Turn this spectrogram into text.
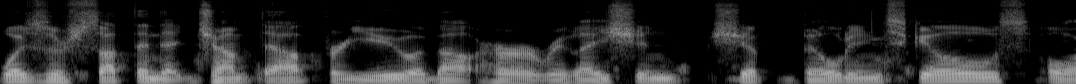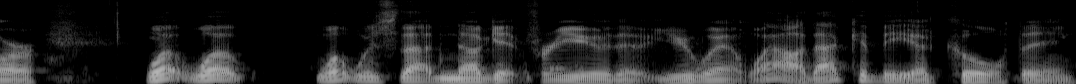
was there something that jumped out for you about her relationship building skills or what what what was that nugget for you that you went, wow, that could be a cool thing?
